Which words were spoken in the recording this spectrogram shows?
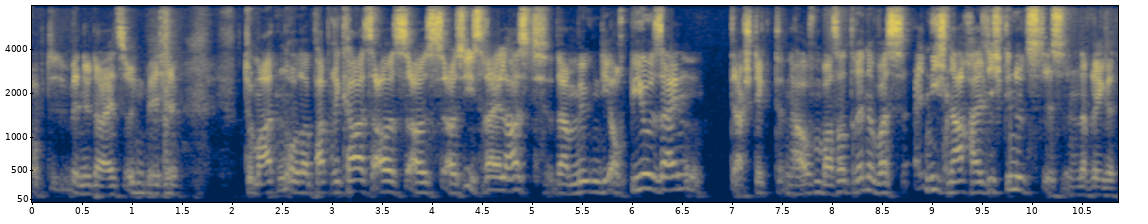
ob, wenn du da jetzt irgendwelche Tomaten oder Paprikas aus, aus, aus Israel hast, da mögen die auch bio sein da steckt ein Haufen Wasser drin, was nicht nachhaltig genutzt ist in der Regel.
